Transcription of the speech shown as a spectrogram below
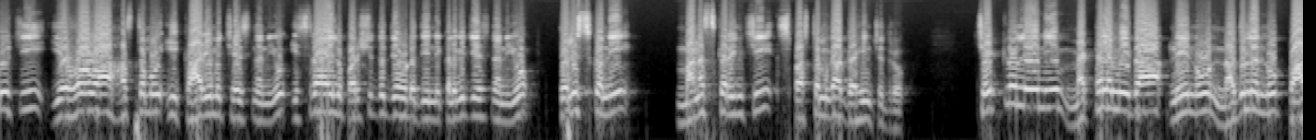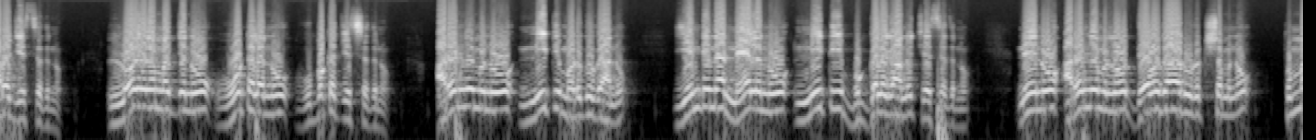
చూచి యహోవా హస్తము ఈ కార్యము చేసిననియు ఇస్రాయేల్ పరిశుద్ధ దేవుడు దీన్ని కలుగజేసిననియు తెలుసుకొని మనస్కరించి స్పష్టంగా గ్రహించుదురు. చెట్లు లేని మెట్టల మీద నేను నదులను పారజేసేదను. లోయల మధ్యను ఊటలను ఉబ్బక చేసేదను. అరణ్యమును నీటి మరుగుగాను ఎండిన నేలను నీటి బుగ్గలుగాను చేసేదను. నేను అరణ్యములో దేవదారు వృక్షమును తుమ్మ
